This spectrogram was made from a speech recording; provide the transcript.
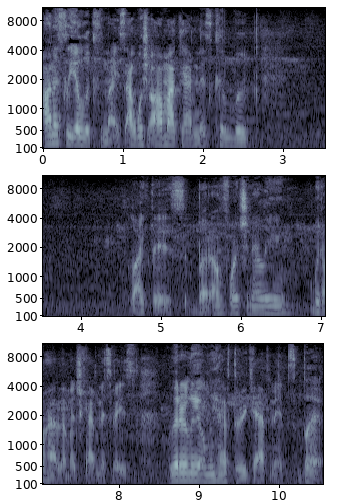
honestly it looks nice. I wish all my cabinets could look like this but unfortunately we don't have that much cabinet space. Literally only have three cabinets but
